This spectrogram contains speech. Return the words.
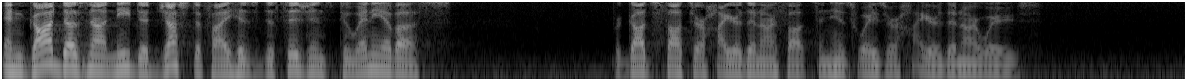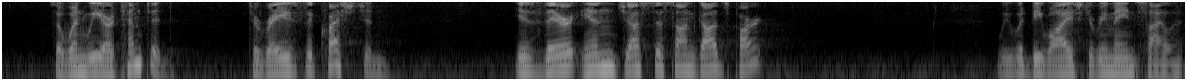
And God does not need to justify his decisions to any of us. For God's thoughts are higher than our thoughts and his ways are higher than our ways. So when we are tempted to raise the question, is there injustice on God's part? We would be wise to remain silent.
